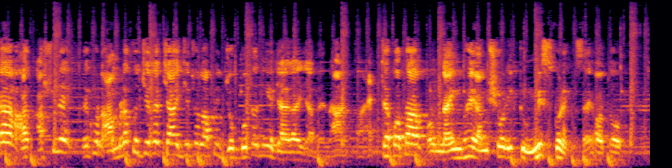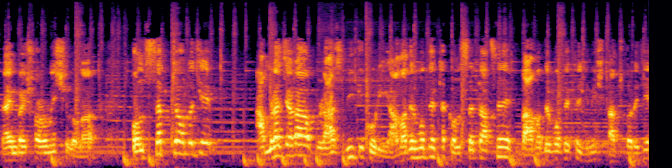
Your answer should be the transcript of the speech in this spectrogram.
হ্যাঁ, আসলে দেখুন আমরা তো যেটা চাই যেটা আপনি যোগ্যতা নিয়ে জায়গায় যাবেন। আর একটা কথা নাইম ভাই আমি শিওর একটু মিস করে গেছে হয়তো নাইম ভাই স্মরণে ছিল না। কনসেপ্টটা হলো যে আমরা যারা রাজনীতি করি আমাদের মধ্যে একটা কনসেপ্ট আছে বা আমাদের মধ্যে একটা জিনিস কাজ করে যে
